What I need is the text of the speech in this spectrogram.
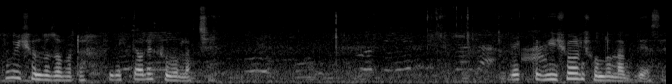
খুবই সুন্দর জবাটা দেখতে অনেক সুন্দর লাগছে। দেখতে ভীষণ সুন্দর লাগতে আছে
